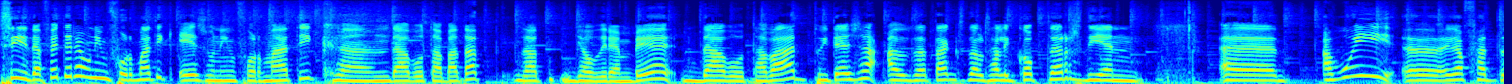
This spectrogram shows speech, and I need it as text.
Sí, de fet era un informàtic, és un informàtic eh, de Botabatat, de, ja ho direm bé, de Botabat, tuiteja els atacs dels helicòpters dient... Eh, avui eh, he agafat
